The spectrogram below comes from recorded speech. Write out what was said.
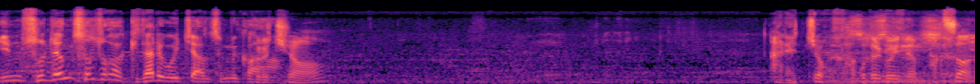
임수정 선수가 기다리고 있지 않습니까? 그렇죠. 아래쪽 파고들고 있는 박선.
